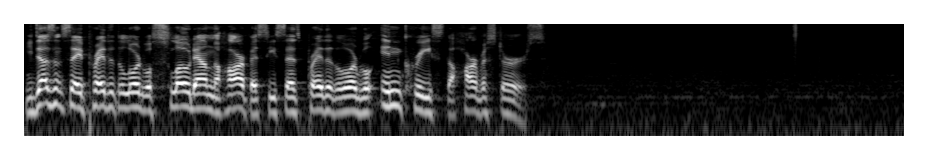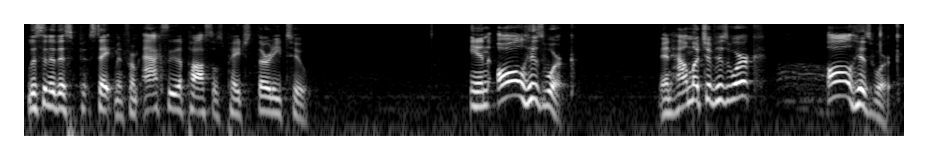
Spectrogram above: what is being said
He doesn't say, pray that the Lord will slow down the harvest. He says, pray that the Lord will increase the harvesters. Listen to this statement from Acts of the Apostles, page 32. In all his work, and how much of his work? All his work.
